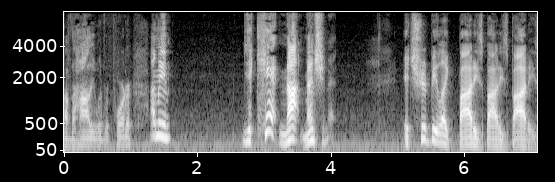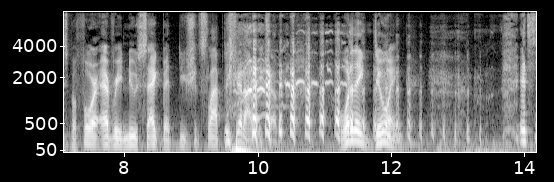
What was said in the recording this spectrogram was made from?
of The Hollywood Reporter. I mean, you can't not mention it. It should be like bodies, bodies, bodies. Before every new segment, you should slap the shit out of each other. what are they doing? It's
